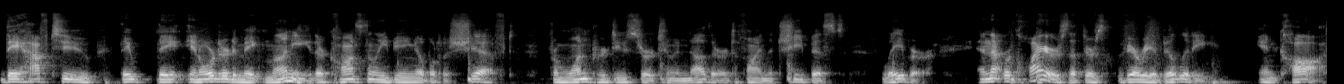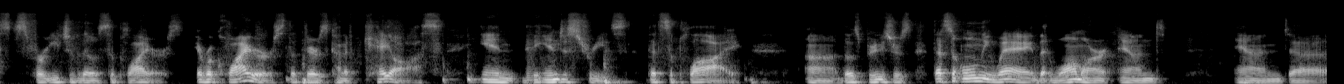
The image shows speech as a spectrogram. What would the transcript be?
they have to they they in order to make money they're constantly being able to shift from one producer to another to find the cheapest labor. And that requires that there's variability in costs for each of those suppliers it requires that there's kind of chaos in the industries that supply uh, those producers that's the only way that walmart and and uh,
